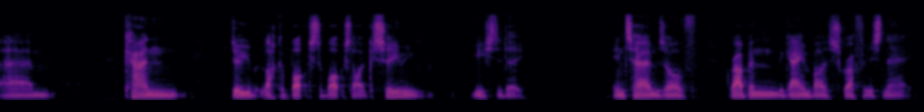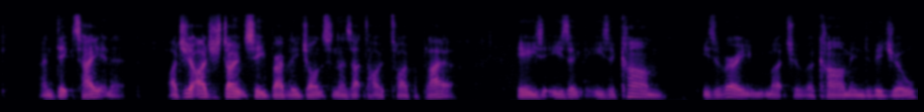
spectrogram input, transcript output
um, can do like a box to box like Sumi used to do in terms of grabbing the game by the scruff of his neck and dictating it. I just I just don't see Bradley Johnson as that type of player. He's he's a he's a calm he's a very much of a calm individual,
